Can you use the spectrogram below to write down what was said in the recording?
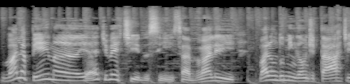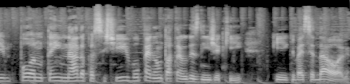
vale a pena, é divertido, assim, sabe? Vale, vale um domingão de tarde, pô, não tem nada para assistir, vou pegar um Tartarugas Ninja aqui, que, que vai ser da hora.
